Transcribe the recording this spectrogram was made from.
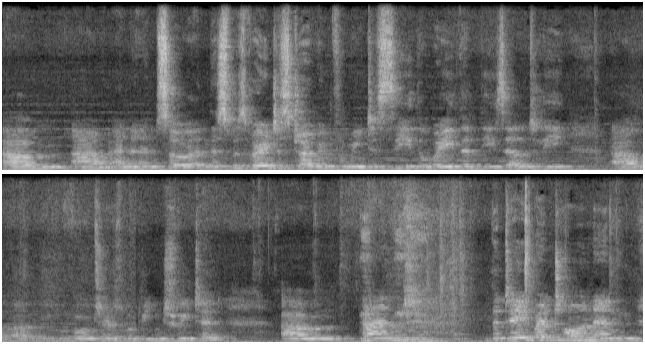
Um, um, and, and so, and this was very disturbing for me to see the way that these elderly uh, uh voters were being treated. Um, and the day went on, and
